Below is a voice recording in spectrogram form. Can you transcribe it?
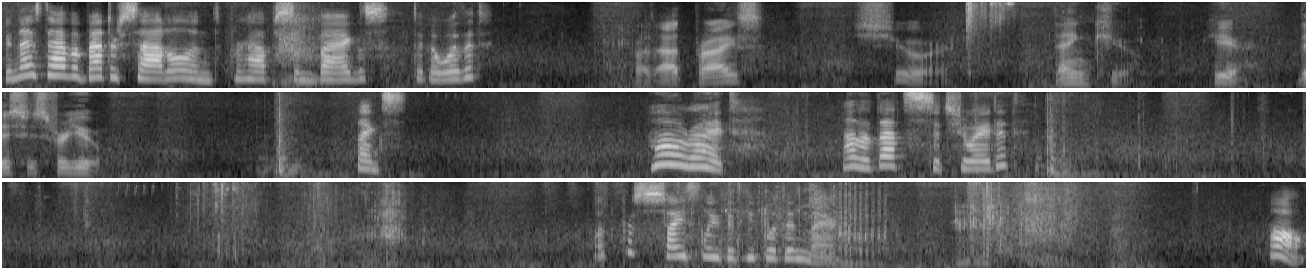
Be nice to have a better saddle and perhaps some bags to go with it. For that price? Sure. Thank you. Here, this is for you. Thanks. Alright. Now that that's situated. What precisely did he put in there? Oh.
